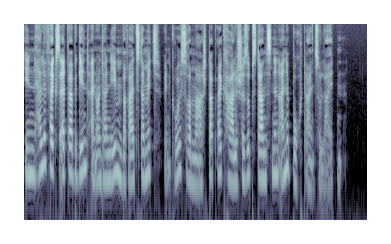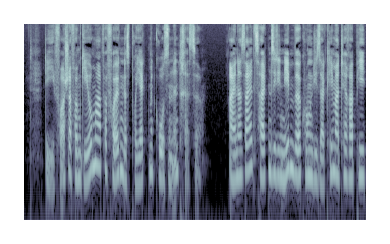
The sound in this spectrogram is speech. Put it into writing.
In Halifax etwa beginnt ein Unternehmen bereits damit, in größerem Maßstab alkalische Substanzen in eine Bucht einzuleiten. Die Forscher vom Geomar verfolgen das Projekt mit großem Interesse. Einerseits halten sie die Nebenwirkungen dieser Klimatherapie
